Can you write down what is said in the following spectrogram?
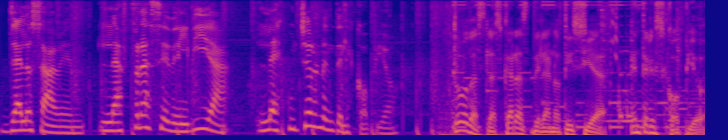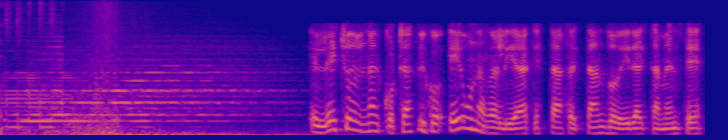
Ya lo saben, la frase del día la escucharon en Telescopio. Todas las caras de la noticia en Telescopio el hecho del narcotráfico es una realidad que está afectando directamente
